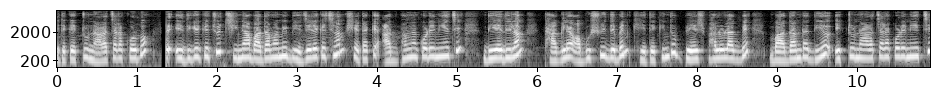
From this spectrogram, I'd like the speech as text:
এটাকে একটু নাড়াচাড়া করব। এদিকে কিছু চীনা বাদাম আমি ভেজে রেখেছিলাম, সেটাকে আধ ভাঙা করে নিয়েছি। দিয়ে দিলাম, থাকলে অবশ্যই দেবেন, খেতে কিন্তু বেশ ভালো লাগবে। বাদামটা দিয়েও একটু নাড়াচাড়া করে নিয়েছি।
